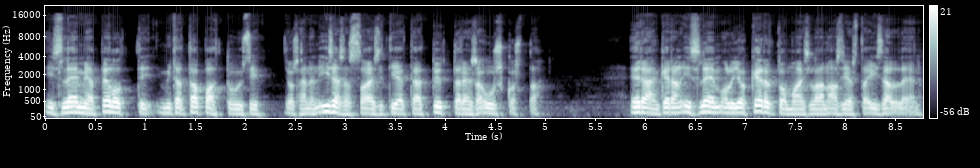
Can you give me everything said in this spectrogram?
Islemia pelotti, mitä tapahtuisi, jos hänen isänsä saisi tietää tyttärensä uskosta. Erään kerran Islem oli jo kertomaisillaan asiasta isälleen.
